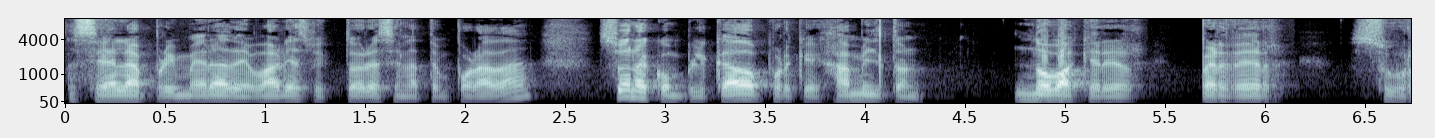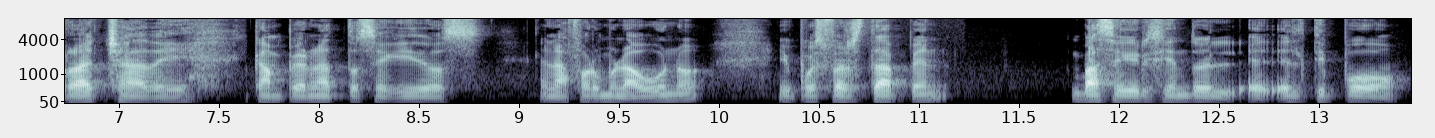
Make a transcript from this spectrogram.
sea la primera de varias victorias en la temporada. Suena complicado porque Hamilton no va a querer perder su racha de campeonatos seguidos en la Fórmula 1. Y pues Verstappen va a seguir siendo el, tipo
